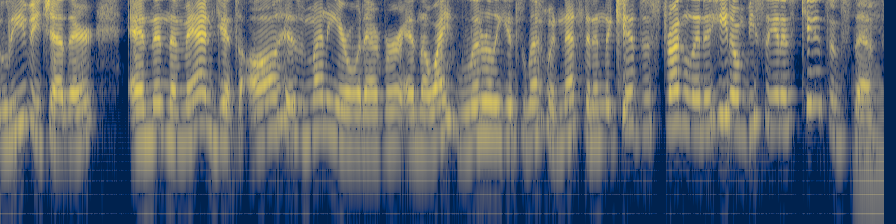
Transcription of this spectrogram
leave each other and then the man gets all his money or whatever and the wife literally gets left with nothing and the kids are struggling and he don't be seeing his kids and stuff. Mm.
